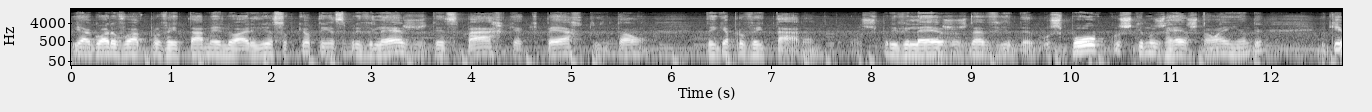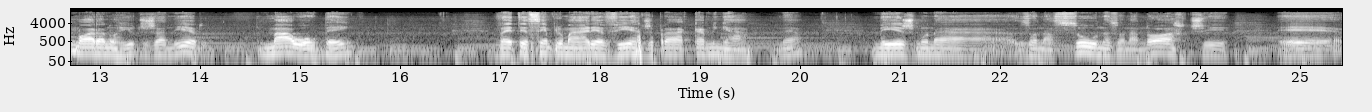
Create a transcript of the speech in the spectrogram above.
E agora eu vou aproveitar melhor isso, porque eu tenho esse privilégio de ter esse parque aqui perto, então tem que aproveitar né? os privilégios da vida, os poucos que nos restam ainda. E quem mora no Rio de Janeiro, mal ou bem, vai ter sempre uma área verde para caminhar, né? Mesmo na Zona Sul, na Zona Norte, é,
